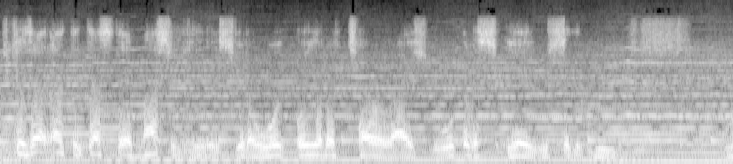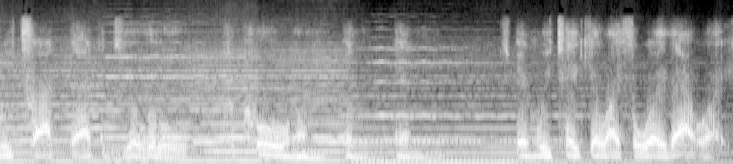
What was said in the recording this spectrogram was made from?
because I, I, think that's their message is, you know, we're, we're going to terrorize you, we're going to scare you so that you retract back into your little cocoon and, and, and, and we take your life away that way.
